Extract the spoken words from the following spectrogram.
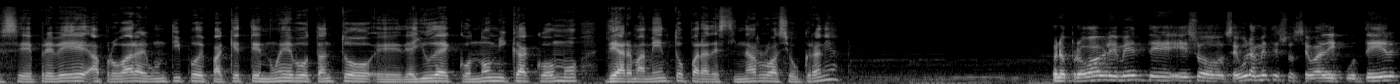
¿se prevé aprobar algún tipo de paquete nuevo, tanto de ayuda económica como de armamento para destinarlo hacia Ucrania? Bueno, probablemente eso, seguramente eso se va a discutir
